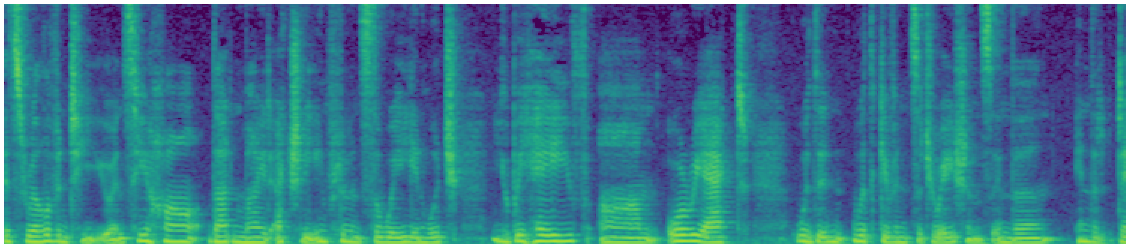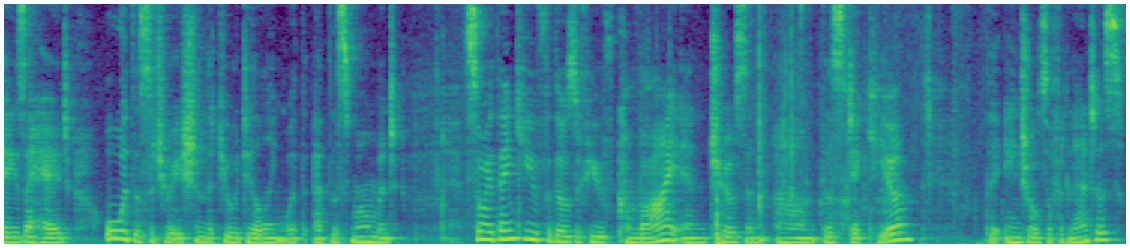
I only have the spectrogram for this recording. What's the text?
it's relevant to you and see how that might actually influence the way in which you behave um, or react within with given situations in the in the days ahead or with the situation that you're dealing with at this moment. So I thank you for those of you who've come by and chosen um, this deck here, the Angels of Atlantis.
